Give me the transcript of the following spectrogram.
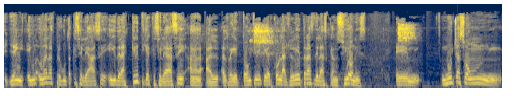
Jenny, eh, una, una de las preguntas que se le hace y de las críticas que se le hace a- al, al reggaetón tiene que ver con las letras de las canciones. Eh, muchas son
